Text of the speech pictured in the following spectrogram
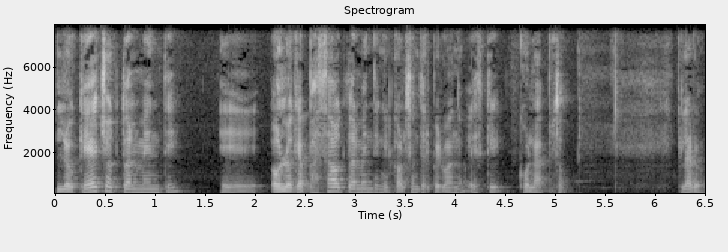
lo que ha hecho actualmente, eh, o lo que ha pasado actualmente en el call center peruano, es que colapsó. Claro,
